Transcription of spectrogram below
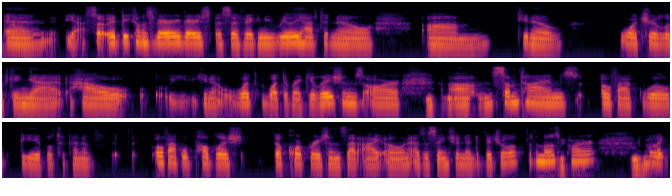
no. and yeah so it becomes very very specific and you really have to know um, you know what you're looking at, how you know what what the regulations are. Mm-hmm. Um, sometimes OFAC will be able to kind of OFAC will publish the corporations that I own as a sanctioned individual for the most mm-hmm. part, mm-hmm. but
